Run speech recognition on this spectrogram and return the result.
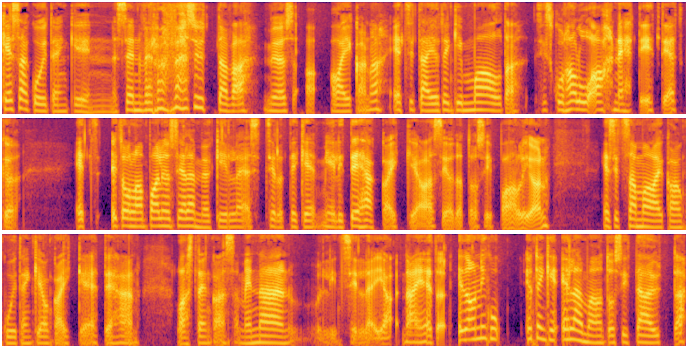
kesä kuitenkin sen verran väsyttävä myös a- aikana, että sitä ei jotenkin malta, siis kun haluaa ahnehtia, tiedätkö, että et ollaan paljon siellä mökillä ja sitten siellä tekee mieli tehdä kaikkia asioita tosi paljon. Ja sitten samaan aikaan kuitenkin on kaikkea, että tehdään lasten kanssa, mennään lintsille ja näin. Että et on niinku, jotenkin elämä on tosi täyttä.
